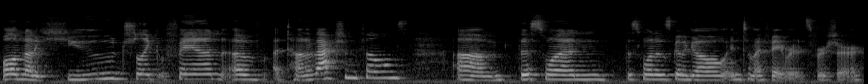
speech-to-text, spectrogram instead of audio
while I'm not a huge like fan of a ton of action films, um, this one this one is gonna go into my favorites for sure.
